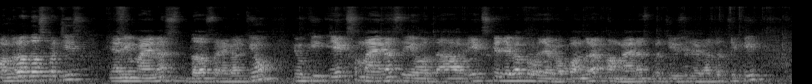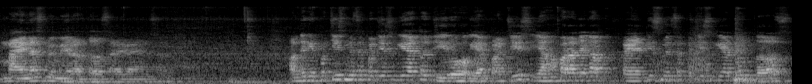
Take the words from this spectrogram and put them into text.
पंद्रह, दस, पच्चीस, यानी माइनस दस आएगा। क्यों? क्योंकि x माइनस ए होता है। और x के जगह पर हो जाएगा पंद्रह, और माइनस पच्चीस हो जाएगा तो ठीक है माइनस में मेरा दस आएगा आंसर। अब देखिए, पच्चीस में से पच्चीस गया तो ज़ीरो हो गया। पच्चीस यहाँ पर आ जाएगा। पैंतीस में से पच्चीस गया तो दस।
